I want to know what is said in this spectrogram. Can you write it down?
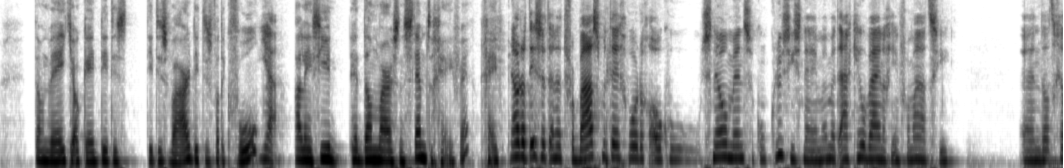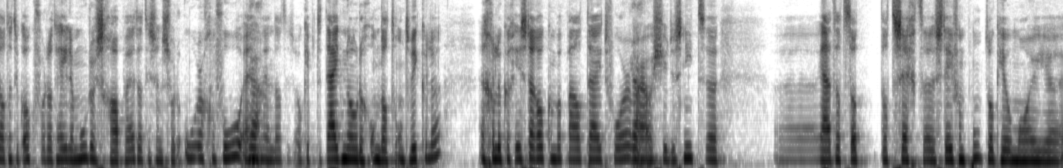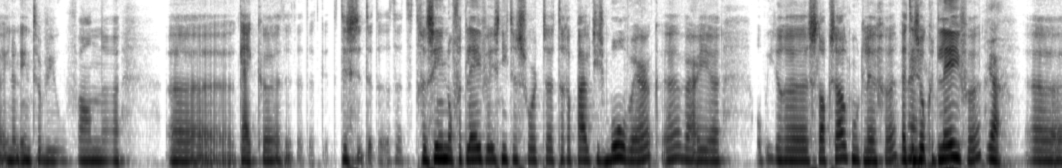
dan weet je, oké, dit, is, dit is waar, dit is wat ik voel. Ja, Alleen zie je het dan maar eens een stem te geven. Hè? Nou dat is het. En het verbaast me tegenwoordig ook hoe snel mensen conclusies nemen met eigenlijk heel weinig informatie. En dat geldt natuurlijk ook voor dat hele moederschap. Hè. Dat is een soort oergevoel. En, Ja. en dat is ook, je hebt de tijd nodig om dat te ontwikkelen. En gelukkig is daar ook een bepaald tijd voor. Ja. Maar als je dus niet. eh, eh, ja, dat, dat, dat zegt eh Stefan Pont ook heel mooi in een interview. Van kijk, het, is, het, het- het- het gezin of het leven is niet een soort therapeutisch bolwerk. Hè, waar je op iedere slak zout moet leggen. Het is ook het leven. Ja,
